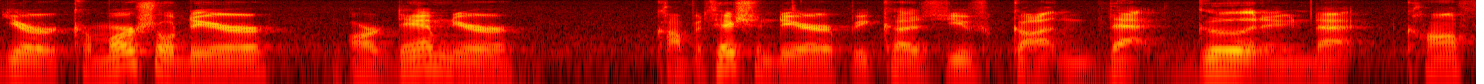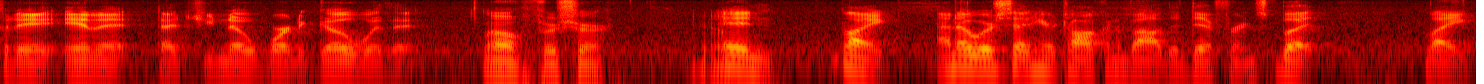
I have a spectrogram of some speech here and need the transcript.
your commercial deer are damn near competition deer because you've gotten that good and that confident in it that you know where to go with it. Oh, for sure. Yeah. And like, I know we're sitting here talking about the difference, but like,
